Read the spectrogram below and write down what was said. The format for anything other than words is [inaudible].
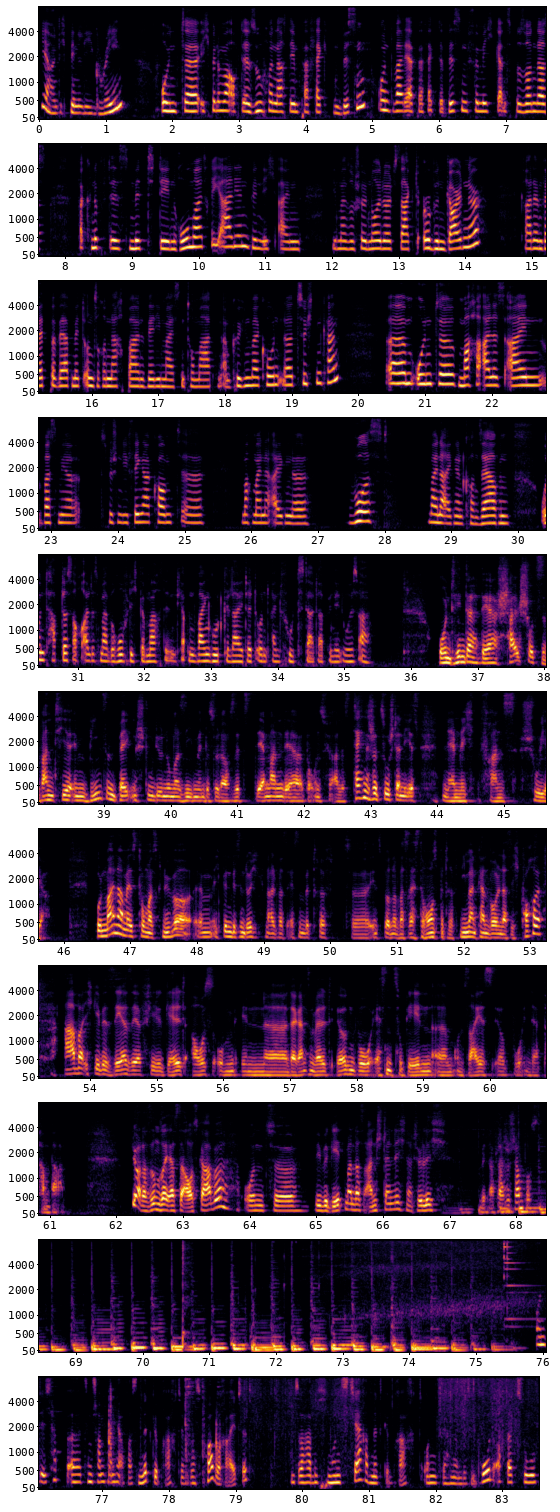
Ja, und ich bin Lee Green und äh, ich bin immer auf der Suche nach dem perfekten Bissen. Und weil der perfekte Bissen für mich ganz besonders verknüpft ist mit den Rohmaterialien, bin ich ein, wie man so schön neudeutsch sagt, Urban Gardener. Gerade im Wettbewerb mit unseren Nachbarn, wer die meisten Tomaten am Küchenbalkon äh, züchten kann. Ähm, und äh, mache alles ein, was mir zwischen die Finger kommt. Äh, mache meine eigene Wurst, meine eigenen Konserven und habe das auch alles mal beruflich gemacht. Ich habe ein Weingut geleitet und ein Food Startup in den USA. Und hinter der Schallschutzwand hier im Beans and Bacon Studio Nummer 7 in Düsseldorf sitzt der Mann, der bei uns für alles Technische zuständig ist, nämlich Franz Schuja. Und mein Name ist Thomas Knüver. Ähm, ich bin ein bisschen durchgeknallt, was Essen betrifft, äh, insbesondere was Restaurants betrifft. Niemand kann wollen, dass ich koche, aber ich gebe sehr, sehr viel Geld aus, um in äh, der ganzen Welt irgendwo essen zu gehen ähm, und sei es irgendwo in der Pampa. Ja, das ist unsere erste Ausgabe und äh, wie begeht man das anständig? Natürlich mit einer Flasche Shampoos. Und ich habe äh, zum Champagner auch was mitgebracht, ich habe was vorbereitet. Und so habe ich Monstère mitgebracht und wir haben ein bisschen Brot auch dazu,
